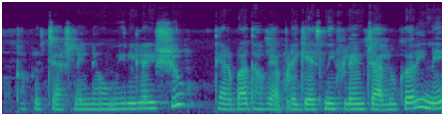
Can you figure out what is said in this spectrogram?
તો આપણે ચાસણીને ઉમેરી લઈશું. ત્યારબાદ હવે આપણે ગેસની ફ્લેમ ચાલુ કરીને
